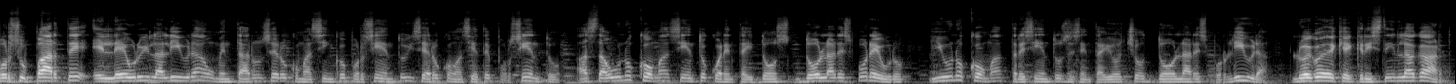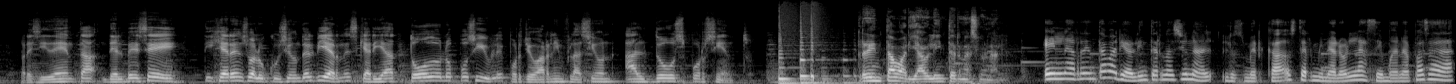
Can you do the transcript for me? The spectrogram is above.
Por su parte, el euro y la libra aumentaron 0,5% y 0,7% hasta 1,142 dólares por euro y 1,368 dólares por libra, luego de que Christine Lagarde, presidenta del BCE, dijera en su alocución del viernes que haría todo lo posible por llevar la inflación al 2%. Renta variable internacional. En la renta variable internacional, los mercados terminaron la semana pasada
